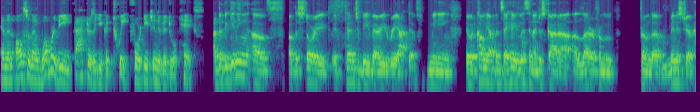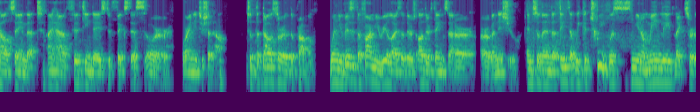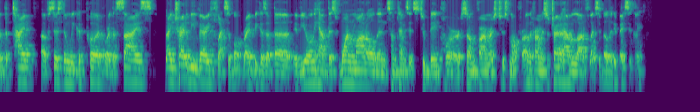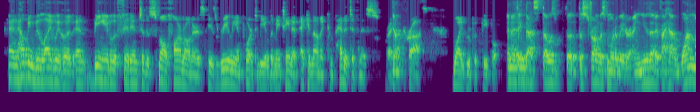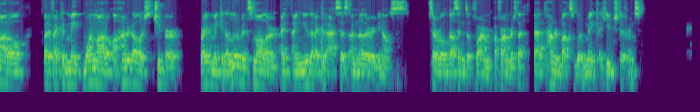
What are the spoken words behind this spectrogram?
And then also then what were the factors that you could tweak for each individual case? At the beginning of, of the story, it tended to be very reactive, meaning they would call me up and say, Hey, listen, I just got a, a letter from from the Ministry of Health saying that I have 15 days to fix this or or I need to shut down. So th- that was sort of the problem. When you visit the farm, you realize that there's other things that are, are of an issue. And so then the things that we could tweak was, you know, mainly like sort of the type of system we could put or the size. I try to be very flexible, right? Because at the if you only have this one model, then sometimes it's too big for some farmers, too small for other farmers. So try to have a lot of flexibility, basically and helping the livelihood and being able to fit into the small farm owners is really important to be able to maintain that economic competitiveness right yeah. across wide group of people. And i think that's that was the, the strongest motivator. I knew that if i had one model but if i could make one model $100 cheaper right make it a little bit smaller i, I knew that i could access another you know several dozens of farm of farmers that that 100 bucks would make a huge difference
